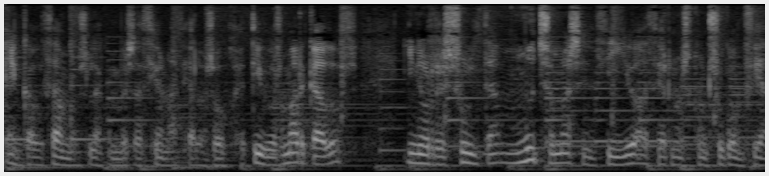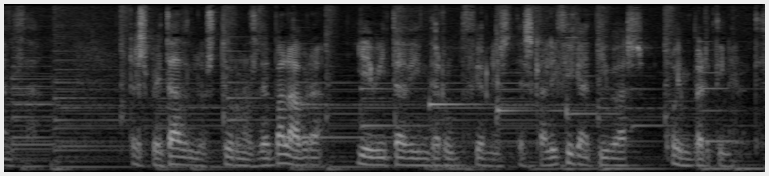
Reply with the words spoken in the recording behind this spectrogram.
encauzamos la conversación hacia los objetivos marcados y nos resulta mucho más sencillo hacernos con su confianza. Respetad los turnos de palabra y evitad interrupciones descalificativas o impertinentes.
